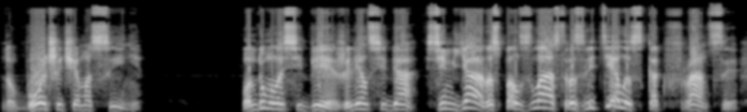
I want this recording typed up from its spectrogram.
но больше, чем о сыне. Он думал о себе, жалел себя. Семья расползлась, разлетелась, как Франция —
